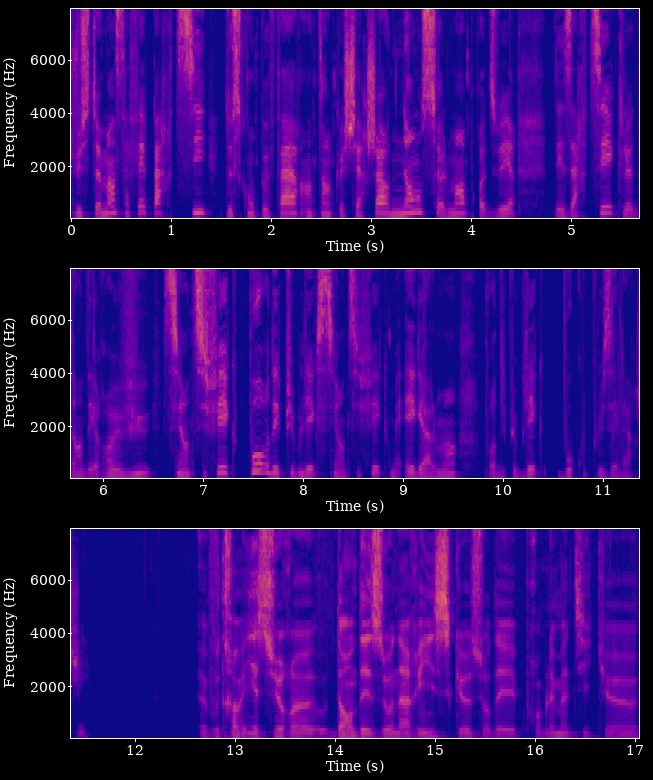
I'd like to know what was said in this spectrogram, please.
justement, ça fait partie de ce qu'on peut faire en tant que chercheur, non seulement produire des articles dans des revues scientifiques pour des publics scientifiques, mais également pour des publics beaucoup plus élargis. Vous travaillez euh, dans des zones à risque, sur des problématiques euh,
